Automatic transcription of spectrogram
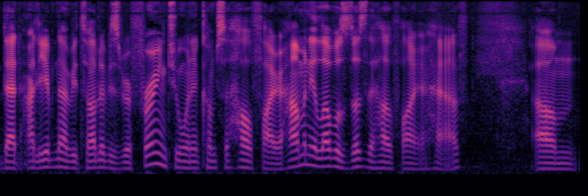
that Ali ibn Abi Talib is referring to when it comes to hellfire. How many levels does the hellfire have? Um,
